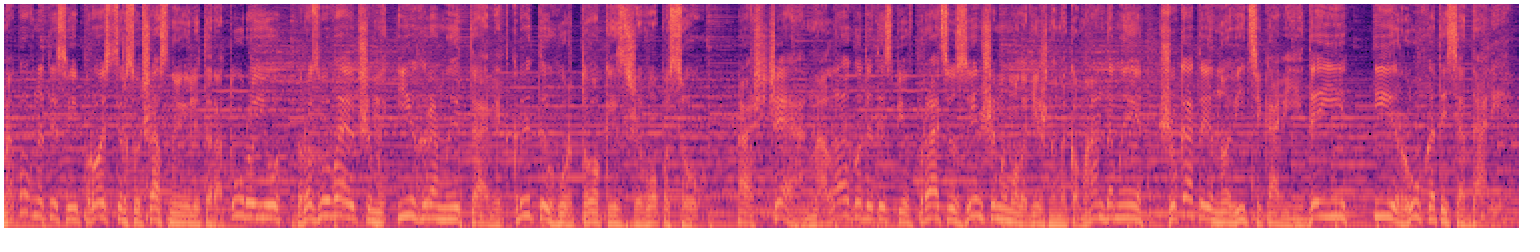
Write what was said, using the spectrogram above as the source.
наповнити свій простір сучасною літературою, розвиваючими іграми та відкрити гурток із живопису. А ще налагодити співпрацю з іншими молодіжними командами, шукати нові цікаві ідеї і рухатися далі.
